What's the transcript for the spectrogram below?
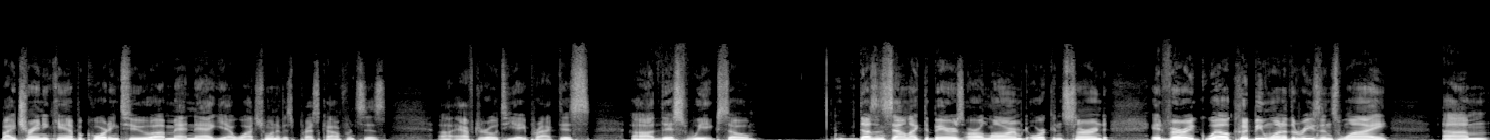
by training camp, according to uh, Matt Nagy. I watched one of his press conferences uh, after OTA practice uh, this week. So doesn't sound like the Bears are alarmed or concerned. It very well could be one of the reasons why um,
